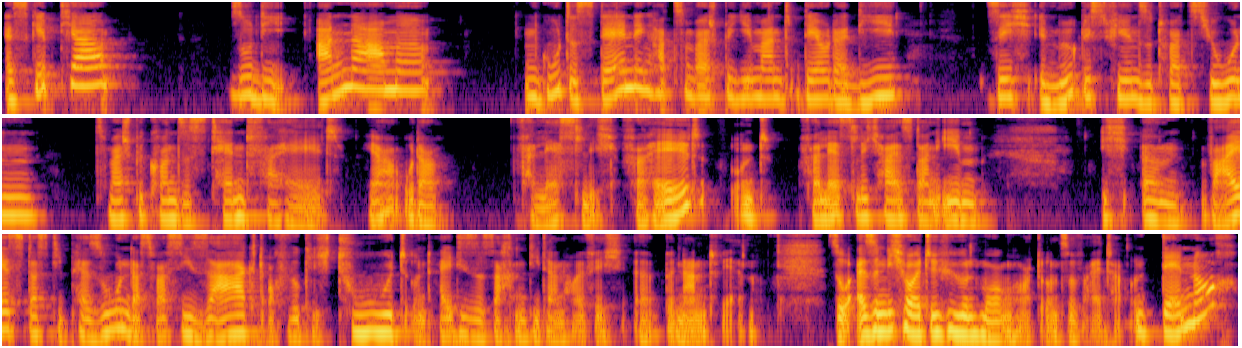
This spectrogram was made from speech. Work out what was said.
es gibt ja so die Annahme, ein gutes Standing hat zum Beispiel jemand, der oder die sich in möglichst vielen Situationen zum Beispiel konsistent verhält ja, oder verlässlich verhält. Und verlässlich heißt dann eben ich ähm, weiß, dass die Person das, was sie sagt, auch wirklich tut und all diese Sachen, die dann häufig äh, benannt werden. So, also nicht heute Hü und morgen Hot und so weiter. Und dennoch,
